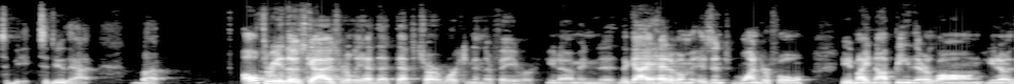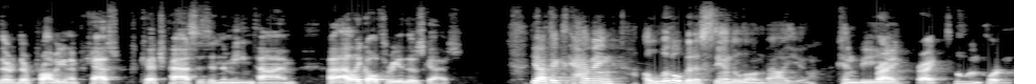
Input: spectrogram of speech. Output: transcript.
to be to do that, but. All three of those guys really have that depth chart working in their favor. You know, I mean, the, the guy ahead of them isn't wonderful he might not be there long. You know, they're they're probably going to catch catch passes in the meantime. I, I like all three of those guys. Yeah, I think having a little bit of standalone value can be right, right. so important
